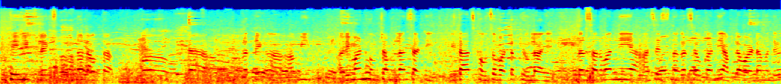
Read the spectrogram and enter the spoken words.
कुठेही फ्लेक्स न लावता व त्या प्रत्येक आम्ही रिमांड होमच्या मुलांसाठी इथं आज खाऊचं वाटप ठेवलं आहे. तर सर्वांनी असेच नगरसेवकांनी आपल्या वार्डामध्ये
